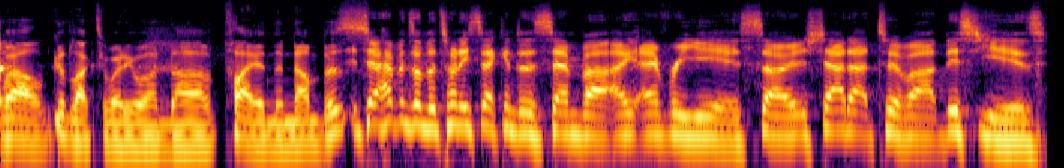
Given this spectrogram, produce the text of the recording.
Well, good luck to anyone uh, playing the numbers. So it happens on the 22nd of December uh, every year. So shout out to uh, this year's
